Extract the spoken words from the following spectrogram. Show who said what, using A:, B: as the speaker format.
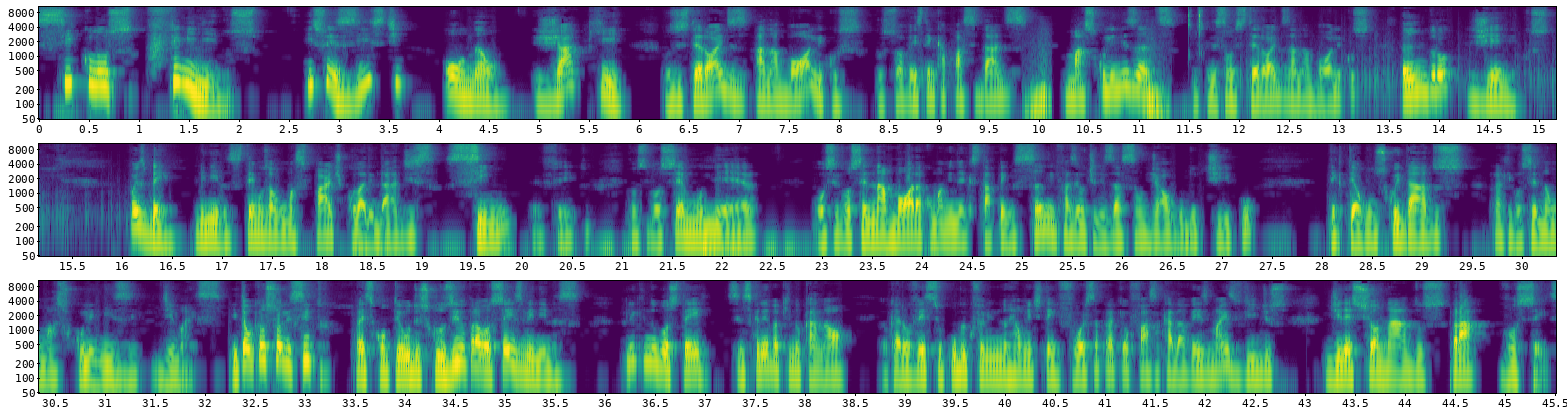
A: Ciclos femininos. Isso existe ou não? Já que os esteroides anabólicos, por sua vez, têm capacidades masculinizantes. Eles são esteroides anabólicos androgênicos. Pois bem, meninas, temos algumas particularidades, sim, perfeito. Então, se você é mulher, ou se você namora com uma menina que está pensando em fazer a utilização de algo do tipo, tem que ter alguns cuidados para que você não masculinize demais. Então, o que eu solicito para esse conteúdo exclusivo para vocês, meninas, clique no gostei, se inscreva aqui no canal. Eu quero ver se o público feminino realmente tem força para que eu faça cada vez mais vídeos direcionados para vocês.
